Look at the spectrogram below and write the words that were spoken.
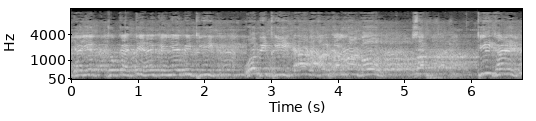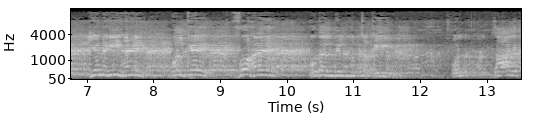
یا یہ جو کہتے ہیں کہ یہ بھی ٹھیک، وہ بھی ٹھیک، ہر کلمہ گو سب ٹھیک ہے، یہ نہیں ہے، بلکہ وہ ہے، ادل للمتقین۔ ذالک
